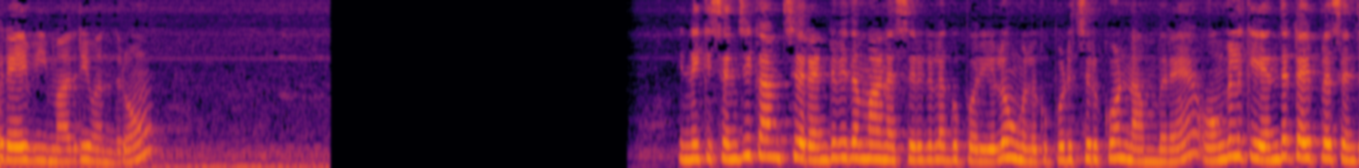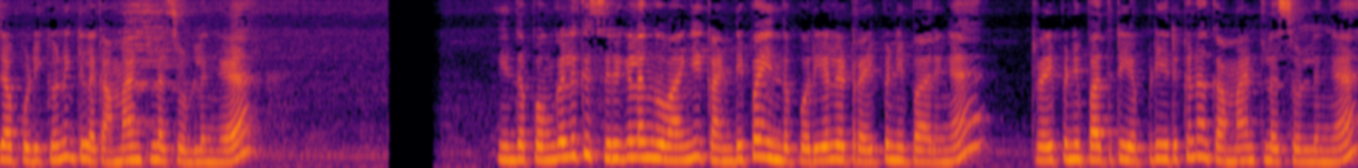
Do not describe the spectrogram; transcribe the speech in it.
கிரேவி மாதிரி வந்துடும் இன்றைக்கி செஞ்சு காமிச்ச ரெண்டு விதமான சிறுகிழங்கு பொரியலும் உங்களுக்கு பிடிச்சிருக்கும்னு நம்புகிறேன் உங்களுக்கு எந்த டைப்பில் செஞ்சால் பிடிக்கும்னு கீழே கமெண்ட்டில் சொல்லுங்கள் இந்த பொங்கலுக்கு சிறுகிழங்கு வாங்கி கண்டிப்பாக இந்த பொரியலை ட்ரை பண்ணி பாருங்கள் ட்ரை பண்ணி பார்த்துட்டு எப்படி இருக்குன்னு கமெண்ட்டில் சொல்லுங்கள்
